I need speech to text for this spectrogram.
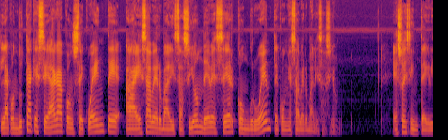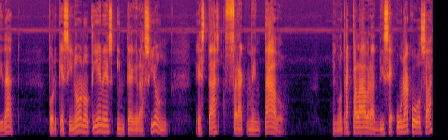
la conducta que se haga consecuente a esa verbalización debe ser congruente con esa verbalización. Eso es integridad. Porque si no, no tienes integración. Estás fragmentado. En otras palabras, dice una cosa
